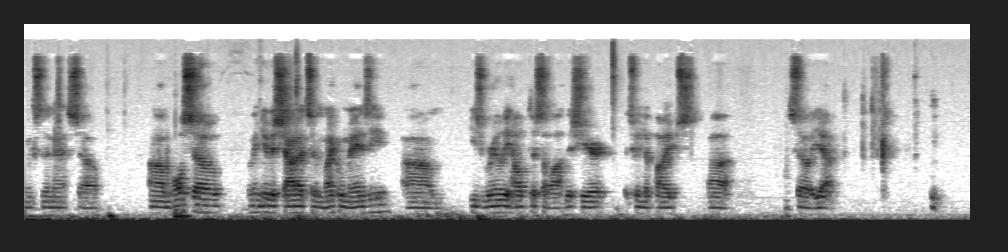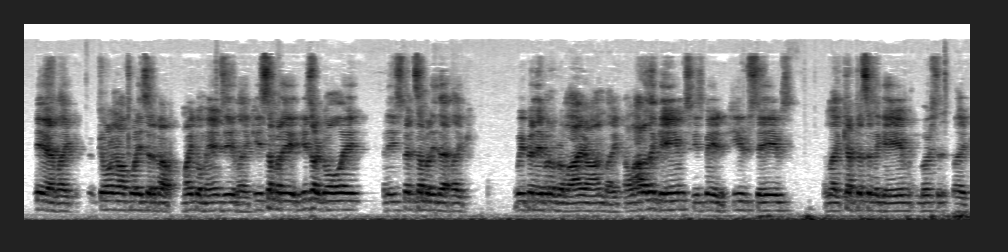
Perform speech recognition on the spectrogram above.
points in the net. So um, also, I'm gonna give a shout out to Michael Manzi. Um, he's really helped us a lot this year between the pipes. Uh, so yeah, Yeah, like going off what he said about Michael Manzi, like he's somebody, he's our goalie, and he's been somebody that like we've been able to rely on. Like a lot of the games, he's made huge saves and like kept us in the game. Most of like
